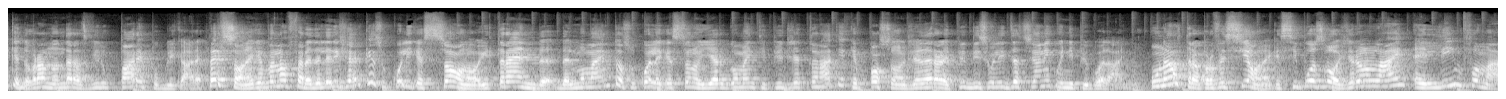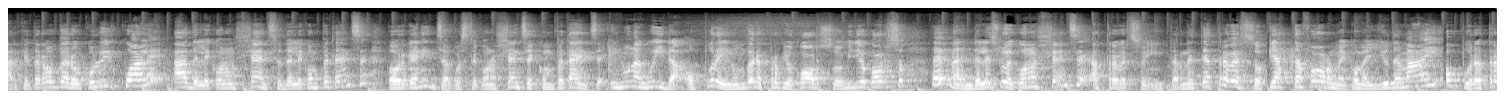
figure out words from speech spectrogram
che dovranno andare a sviluppare e pubblicare. Persone che vanno a fare delle ricerche su quelli che sono i trend del momento, su quelli che sono gli argomenti più gettonati e che possono generare più visualizzazioni, quindi più guadagni. Un'altra professione che si può svolgere online è l'infomarketer, ovvero colui il quale ha delle conoscenze, delle competenze, organizza queste conoscenze e competenze in una guida oppure in un vero e proprio corso o videocorso e vende le sue conoscenze attraverso internet e attraverso piattaforme come Udemy oppure attraverso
